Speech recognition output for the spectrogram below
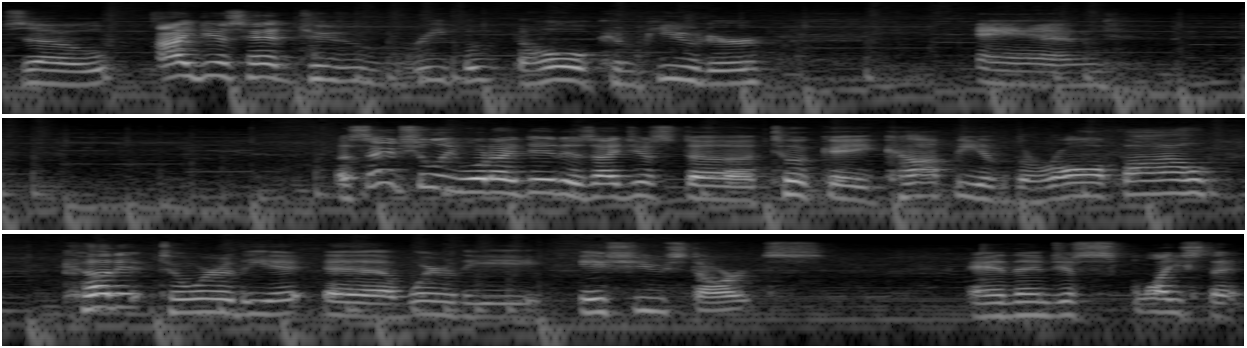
So I just had to reboot the whole computer and essentially what I did is I just uh, took a copy of the raw file, cut it to where the uh, where the issue starts, and then just spliced that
